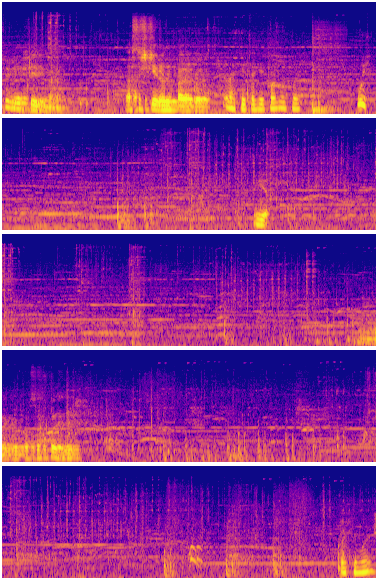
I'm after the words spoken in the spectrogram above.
Filho, filho, mano. Tá Achas que ali para o outro? Está aqui, está aqui qualquer coisa. Aqui mais.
